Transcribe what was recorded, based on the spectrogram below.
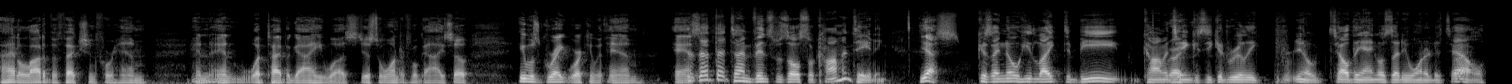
I had a lot of affection for him, and and what type of guy he was. Just a wonderful guy. So he was great working with him. Because at that time, Vince was also commentating. yes, Because I know he liked to be commentating Right. because he could really, you know, tell the angles that he wanted to tell.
